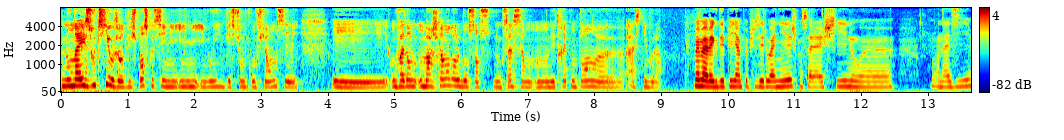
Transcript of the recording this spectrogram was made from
On a les outils aujourd'hui. Je pense que c'est une, oui, une question de confiance et, et on, va dans, on marche vraiment dans le bon sens. Donc ça, on, est très content euh, à ce niveau-là. Même avec des pays un peu plus éloignés, je pense à la Chine ou, euh, en Asie.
